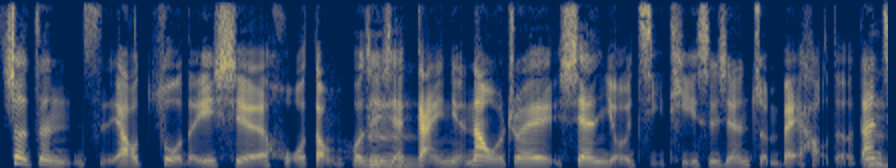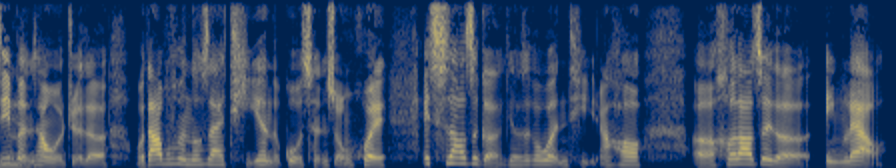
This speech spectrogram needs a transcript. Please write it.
这阵子要做的一些活动或者一些概念。那我就会先有几题是先准备好的，但基本上我觉得我大部分都是在体验的过程中会，哎、欸，吃到这个有这个问题，然后呃，喝到这个饮料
